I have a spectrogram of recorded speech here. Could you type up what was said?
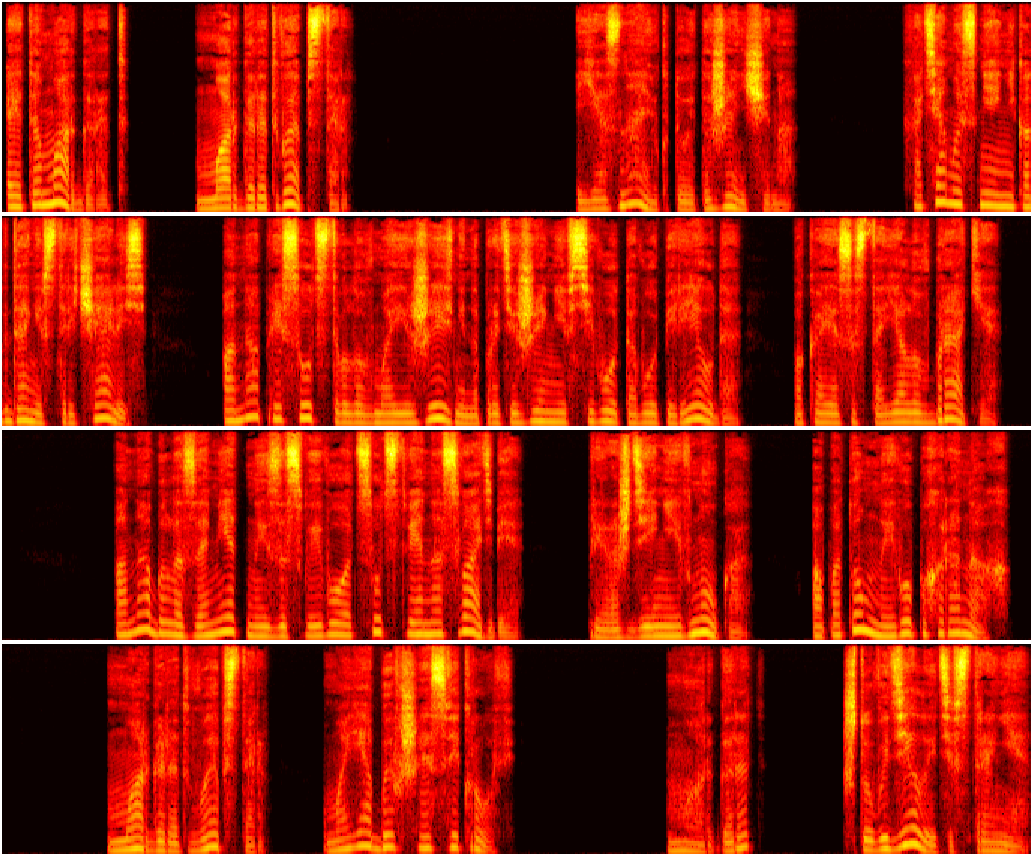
«Это Маргарет. Маргарет Вебстер». Я знаю, кто эта женщина. Хотя мы с ней никогда не встречались, она присутствовала в моей жизни на протяжении всего того периода, пока я состояла в браке. Она была заметна из-за своего отсутствия на свадьбе, при рождении внука, а потом на его похоронах. Маргарет Вебстер — моя бывшая свекровь. Маргарет, что вы делаете в стране?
